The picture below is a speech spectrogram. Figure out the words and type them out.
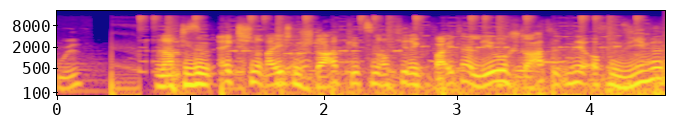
cool. Nach diesem actionreichen Start geht es dann auch direkt weiter. Leo startet in der Offensive.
